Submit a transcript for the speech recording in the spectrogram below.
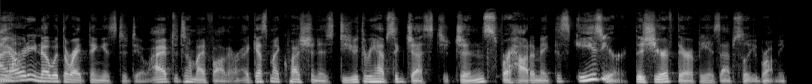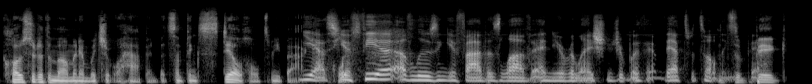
I Yeah. already know what the right thing is to do. I have to tell my father. I guess my question is Do you three have suggestions for how to make this easier? This year of therapy has absolutely brought me closer to the moment in which it will happen, but something still holds me back. Yes, your fear of losing your father's love and your relationship with him. That's what's holding It's you a back. big,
